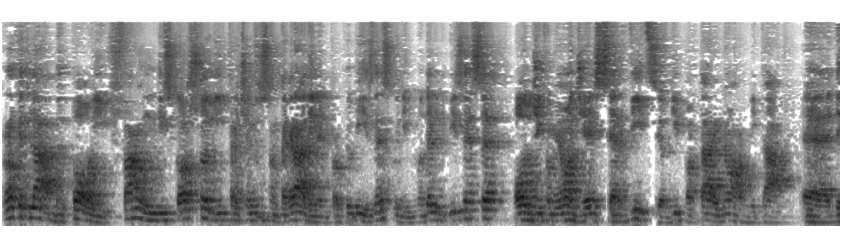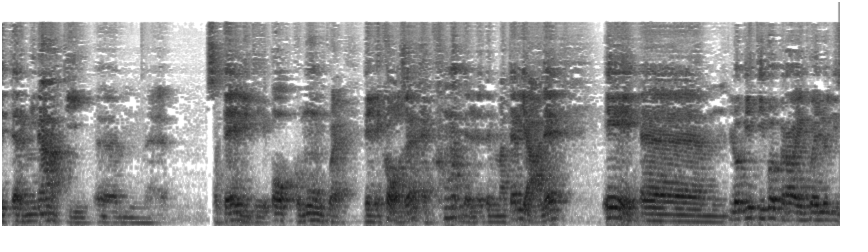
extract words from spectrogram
Rocket Lab poi fa un discorso di 360 gradi nel proprio business, quindi il modello di business oggi come oggi è il servizio di portare in orbita eh, determinati ehm, satelliti o comunque delle cose, ecco, del, del materiale e ehm, l'obiettivo però è quello di,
